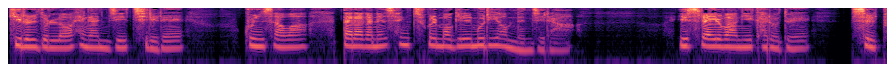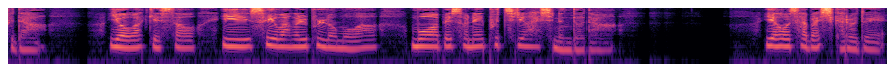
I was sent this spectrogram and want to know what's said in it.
길을 둘러 행한 지 7일에 군사와 따라가는 생축을 먹일 물이 없는지라. 이스라엘 왕이 가로되 슬프다. 여호와께서 이 세 왕을 불러 모아 모압의 손에 붙이려 하시는도다. 여호사밧이 가로되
